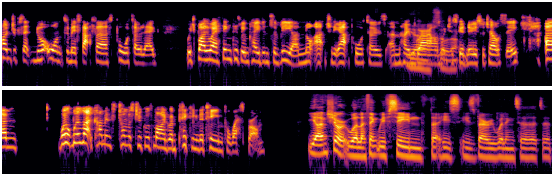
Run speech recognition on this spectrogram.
100% not want to miss that first Porto leg, which, by the way, I think has been played in Sevilla, not actually at Porto's um, home Yeah, ground, which is good news for Chelsea. Um, will, will that come into Thomas Tuchel's mind when picking the team for West Brom? Yeah, I'm sure it will. I think we've seen that he's he's very willing to to,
